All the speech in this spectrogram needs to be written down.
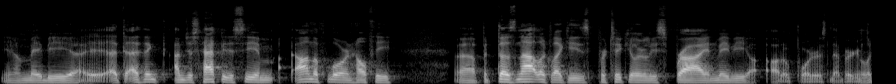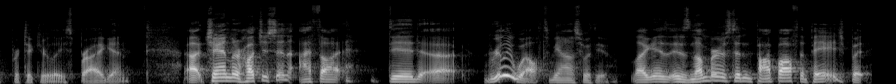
you know, maybe uh, I, th- I, think I'm just happy to see him on the floor and healthy, uh, but does not look like he's particularly spry, and maybe Otto Porter is never going to look particularly spry again. Uh, Chandler Hutchison, I thought, did uh, really well, to be honest with you. Like his, his, numbers didn't pop off the page, but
